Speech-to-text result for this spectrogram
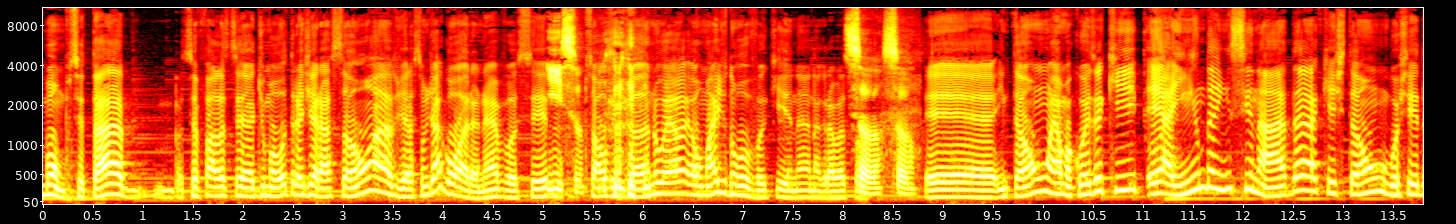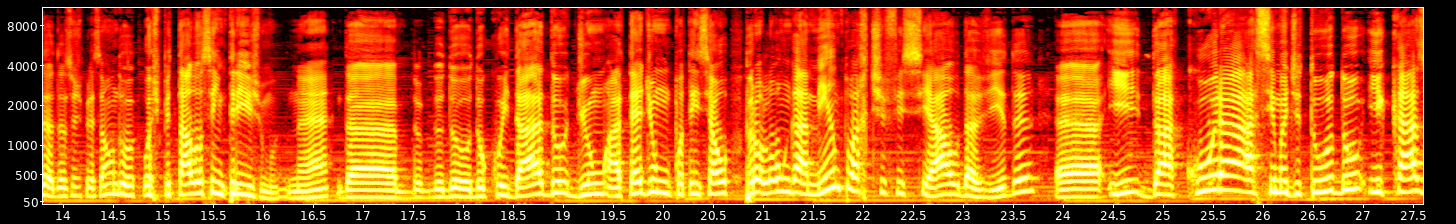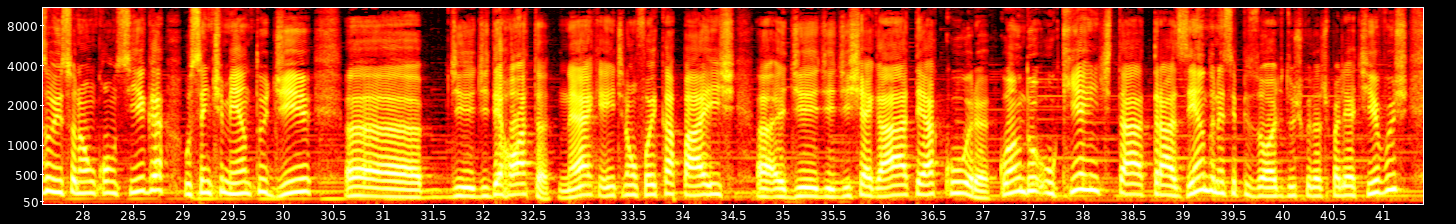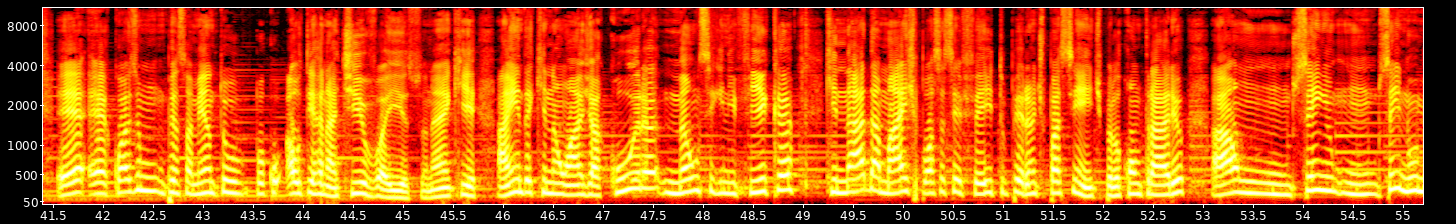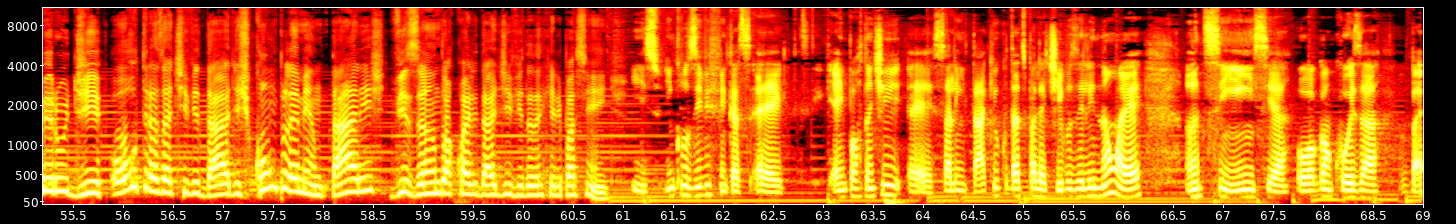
bom, você tá, você fala é de uma outra geração, a geração de agora, né? Você, isso. salvo engano, é, é o mais novo aqui, né, na gravação. Sou, sou. É, então é uma coisa que é ainda ensinada a questão, gostei da, da sua expressão, do hospitalocentrismo, né? Da, do, do, do cuidado de um, até de um potencial prolongamento artificial da vida Uh, e da cura acima de tudo, e caso isso não consiga, o sentimento de, uh, de, de, derrota, né? Que a gente não foi capaz uh, de, de, de, chegar até a cura. Quando o que a gente está trazendo nesse episódio dos cuidados paliativos é, é quase um pensamento um pouco alternativo a isso, né? Que ainda que não haja cura, não significa que nada mais possa ser feito perante o paciente. Pelo contrário, há um sem, um sem número de outras atividades complementares visando a qualidade de vida daquele paciente. Isso. Inclusive, Fincas, é, é importante é, salientar que o cuidados paliativos ele não é anticiência ou alguma coisa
